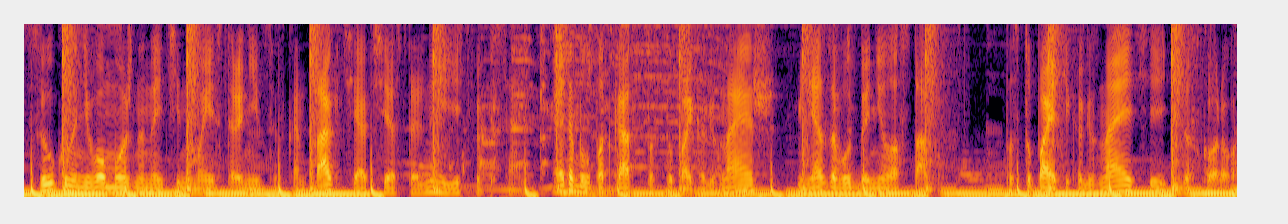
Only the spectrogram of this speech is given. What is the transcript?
Ссылку на него можно найти на моей странице ВКонтакте, а все остальные есть в описании. Это был подкаст «Поступай как знаешь». Меня зовут Данил Остапов. Поступайте как знаете и до скорого.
